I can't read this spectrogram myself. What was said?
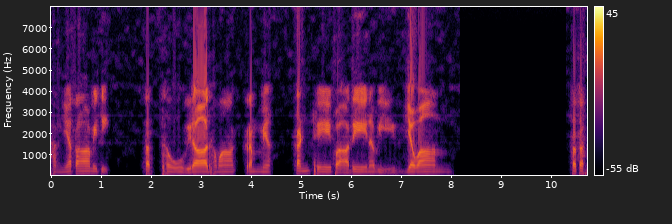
खन्यतामिति। तस्थौ विराधमाक्रम्य कण्ठे पादेन वीर्यवान्। ततः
